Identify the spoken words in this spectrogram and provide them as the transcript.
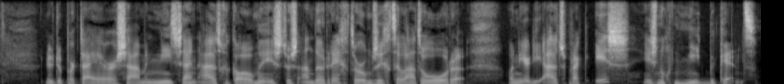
Nu de partijen er samen niet zijn uitgekomen, is dus aan de rechter om zich te laten horen. Wanneer die uitspraak is, is nog niet bekend.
